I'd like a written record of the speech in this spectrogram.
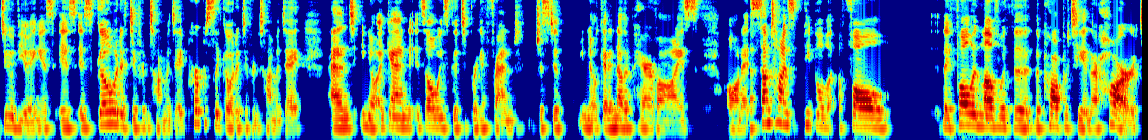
do a viewing, is is is go at a different time of day. Purposely go at a different time of day, and you know, again, it's always good to bring a friend just to you know get another pair of eyes on it. Sometimes people fall they fall in love with the the property in their heart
